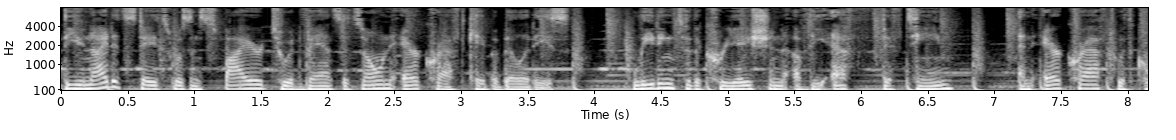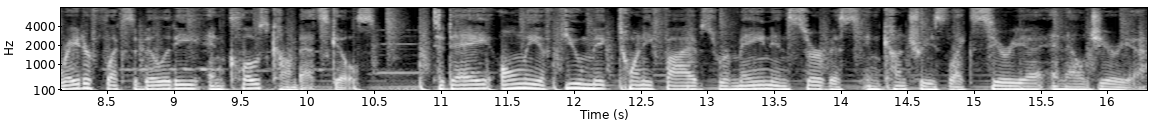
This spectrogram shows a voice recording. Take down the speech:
The United States was inspired to advance its own aircraft capabilities, leading to the creation of the F-15, an aircraft with greater flexibility and close combat skills. Today, only a few MiG-25s remain in service in countries like Syria and Algeria.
